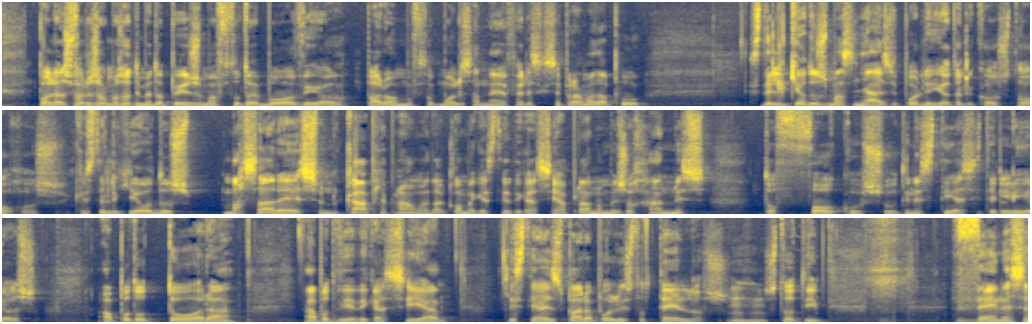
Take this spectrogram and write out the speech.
Πολλές φορές όμως αντιμετωπίζουμε αυτό το εμπόδιο, παρόμοιο με αυτό που μόλις ανέφερες, και σε πράγματα που στην τελική όντως μας νοιάζει πολύ ο τελικός στόχος. Και στην τελική όντως μας αρέσουν κάποια πράγματα, ακόμα και στη διαδικασία. Απλά νομίζω χάνεις το focus σου, την εστίαση τελείως από το τώρα, από τη διαδικασία και εστιάζεις πάρα πολύ στο τελο Στο ότι δεν είσαι,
